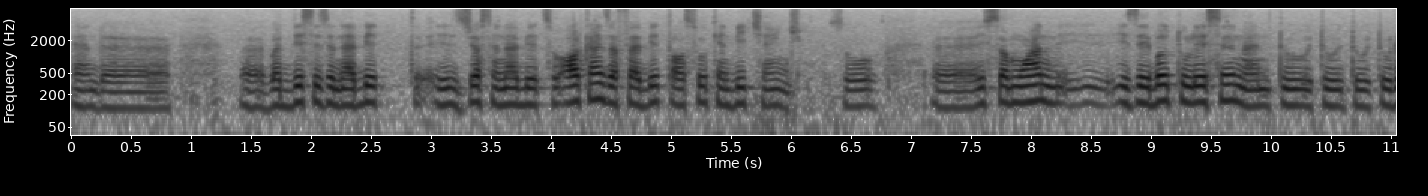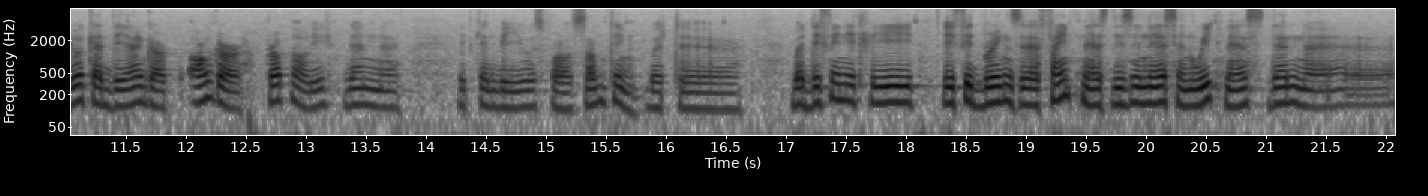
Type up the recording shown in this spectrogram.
And uh, uh, but this is an habit, is just an habit. So all kinds of habit also can be changed. So uh, if someone is able to listen and to, to, to, to look at the hunger, hunger properly, then it can be used for something. But but definitely, if it brings uh, faintness, dizziness, and weakness, then uh,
